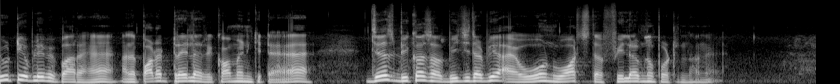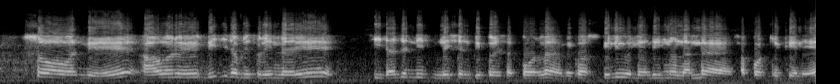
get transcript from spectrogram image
யூடியூப்லேயே போய் பாரு. அந்த படம் ட்ரெய்லர் காமெண்ட் கிட்ட just because of PGW I won't watch the ஃபிலம்னு போட்டிருந்தாங்க. ஸோ வந்து அவர் பிஜிடபிள்யூ சொல்லியிருந்தாரு he doesn't need relation people சப்போர்ட்ல பிகாஸ் வெளியூர்ல இருந்து இன்னும் நல்ல சப்போர்ட் இருக்குன்னு.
